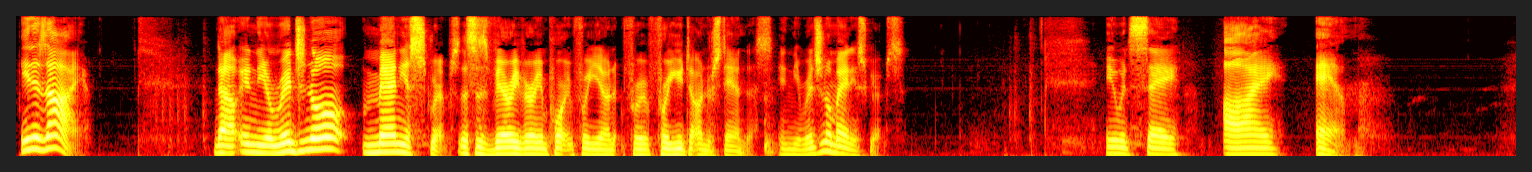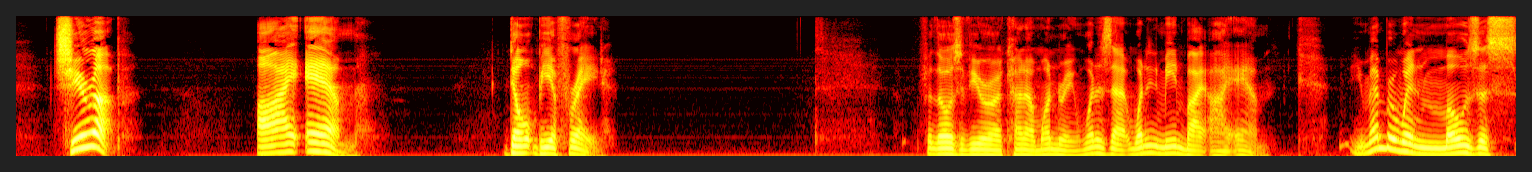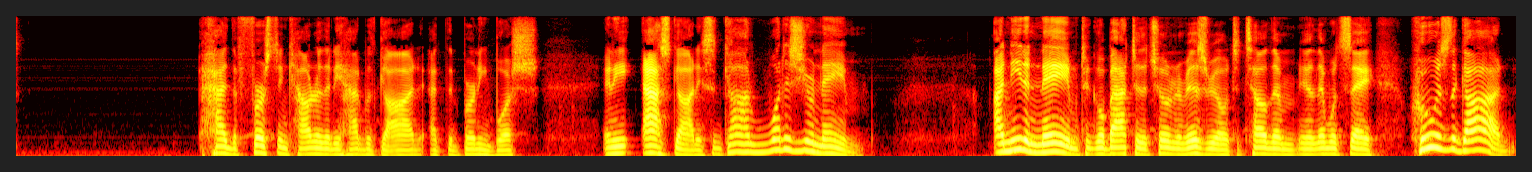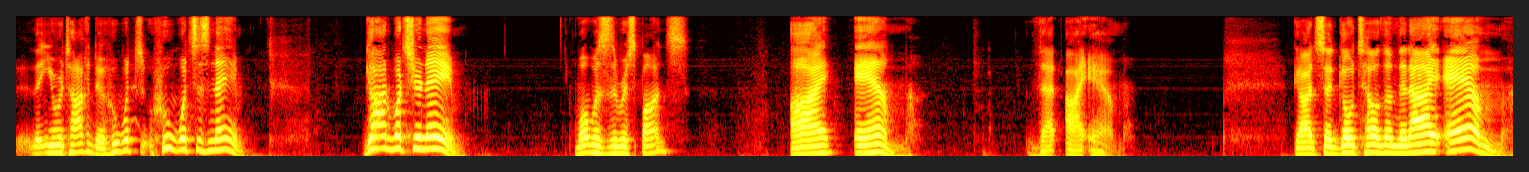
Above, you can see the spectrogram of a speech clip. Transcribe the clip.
It is I. Now, in the original manuscripts, this is very, very important for you, for, for you to understand this. In the original manuscripts, it would say, I am. Cheer up. I am. Don't be afraid. For those of you who are kind of wondering, what is that? What do you mean by I am? You remember when Moses had the first encounter that he had with God at the burning bush? And he asked God, he said, God, what is your name? I need a name to go back to the children of Israel to tell them, you know, they would say, Who is the God that you were talking to? Who what's who what's his name? God, what's your name? What was the response? I am that I am. God said, Go tell them that I am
